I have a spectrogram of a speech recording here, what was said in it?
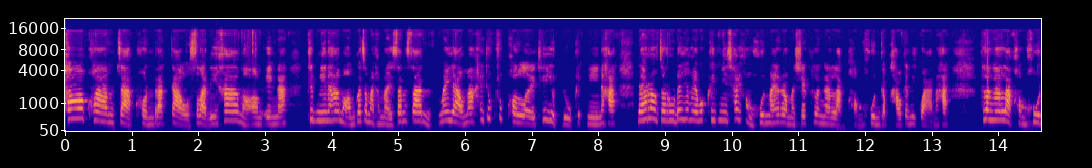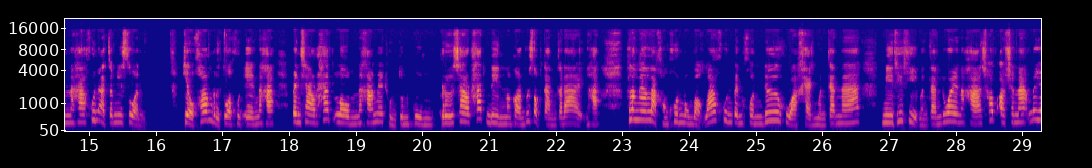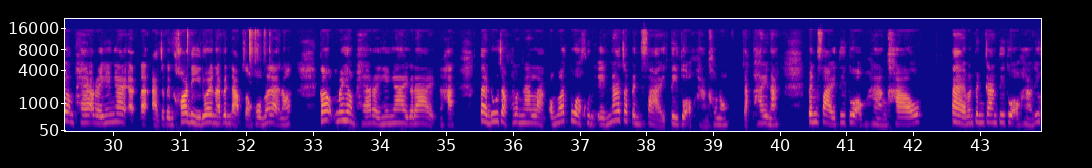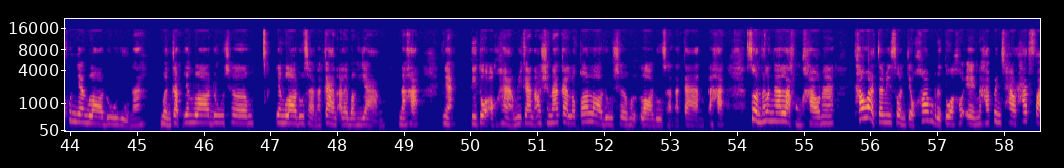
ข้อความจากคนรักเก่า สวัสดีค่ะหมออมเองนะ คลิปนี้นะคะหมอออมก็จะมาทำนายสั้น ๆ ไม่ยาวมากให้ทุก ๆ คนเลยที่หยุดดูคลิปนี้นะคะ แล้วเราจะรู้ได้ยังไงว่าคลิปนี้ใช่ของคุณไหมเรามาเช็คพลังงานหลักของคุณกับเขากันดีกว่านะคะ พลังงานหลักของคุณนะคะ คุณอาจจะมีส่วน เกี่ยวข้องหรือตัวคุณเองนะคะ เป็นชาวธาตุลมนะคะเมถุนตุลกุม หรือชาวธาตุดินมังกรพฤษภกันก็ได้นะคะ พลังงานหลักของคุณบ่งบอกว่าคุณเป็นคนดื้อหัวแข็งเหมือนกันนะ มีทิฐิเหมือนกันด้วยนะคะ ชอบเอาชนะไม่ยอมแพ้อะไรง่ายๆอาออาจจะเป็นข้อดีด้วยนะเป็นดาบสองคมนั่นแหละเนาะก็ไม่ยอมแพ้อะไรง่าย ๆ ก็ได้นะคะ แต่ดูจากพลังงานหลักออมว่าตัวคุณเองน่าจะเป็นฝ่ายตีตัวออกห่างเขาเนาะจากไพ่นะ เป็นฝ่ายตีตัวออกห่างเขาแต่มันเป็นการตีตัวออกห่างที่คุณยังรอดูอยู่นะ เหมือนกับยังรอดูเชิง ยังรอดูสถานการณ์อะไรบางอย่างนะคะเนี่ยตีตัวออกห่างมีการเอาชนะกัน แล้วก็รอดูเชิงรอดูสถานการณ์นะคะ ส่วนพลังงานหลักของเขานะเขาอาจจะมีส่วนเกี่ยวข้องหรือตัวเขาเองนะคะ เป็นชาวธาตุไฟ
